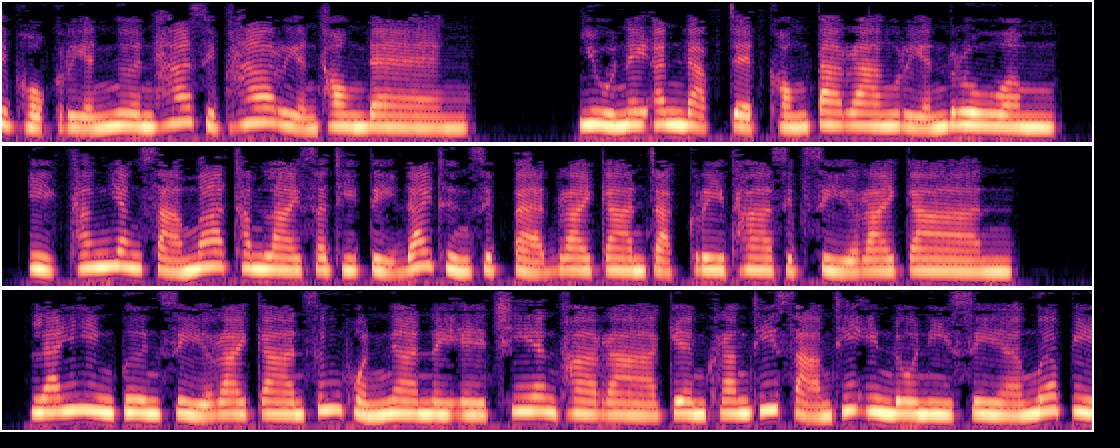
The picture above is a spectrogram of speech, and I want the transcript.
26 เหรียญเงิน 55 เหรียญทองแดง อยู่ในอันดับ 7 ของตารางเหรียญรวม อีกทั้งยังสามารถทำลายสถิติได้ถึง 18 รายการจากกรีธา 14 รายการ และยิงปืน 4 รายการซึ่งผลงานในเอเชียนพาราเกมครั้งที่ 3 ที่อินโดนีเซียเมื่อปี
